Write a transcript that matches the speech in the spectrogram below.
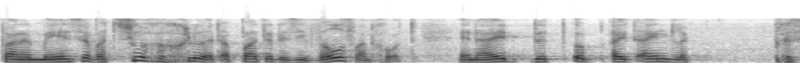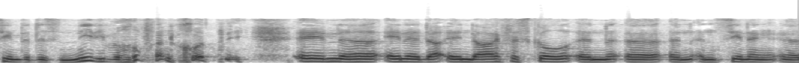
van mense wat so geglo het apartheid is die wil van God en hy het dit op uiteindelik gesien dit is nie die wil van God nie. En uh en en daai verskil in uh in in siening uh,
